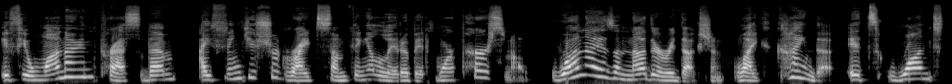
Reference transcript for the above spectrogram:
If you want to impress them, I think you should write something a little bit more personal. Wanna is another reduction, like kinda. It's want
